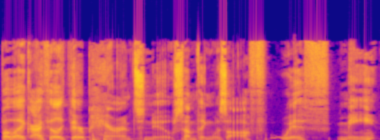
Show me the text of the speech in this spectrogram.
But like I feel like their parents knew something was off with me.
